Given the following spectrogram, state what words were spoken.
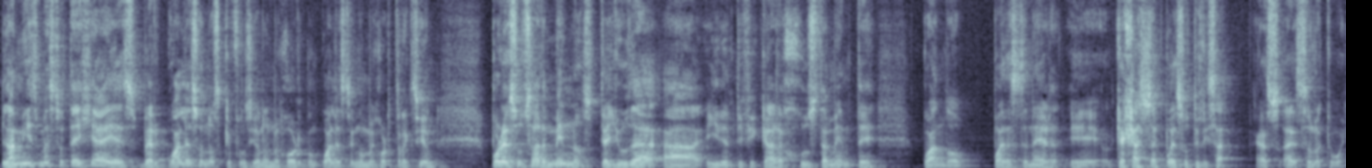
la misma estrategia es ver cuáles son los que funcionan mejor, con cuáles tengo mejor tracción. Por eso usar menos te ayuda a identificar justamente cuando puedes tener, eh, qué hashtag puedes utilizar. A eso, es lo que voy.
